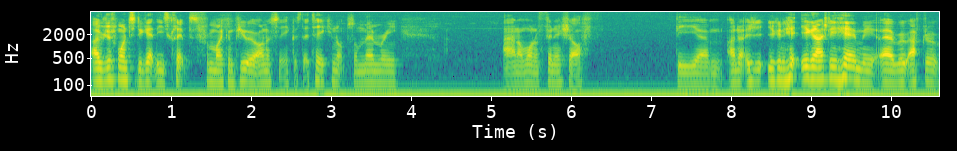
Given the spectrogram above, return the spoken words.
I just wanted to get these clips from my computer honestly because they're taking up some memory and I want to finish off the um I don't you, you can hit you can actually hear me uh, after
